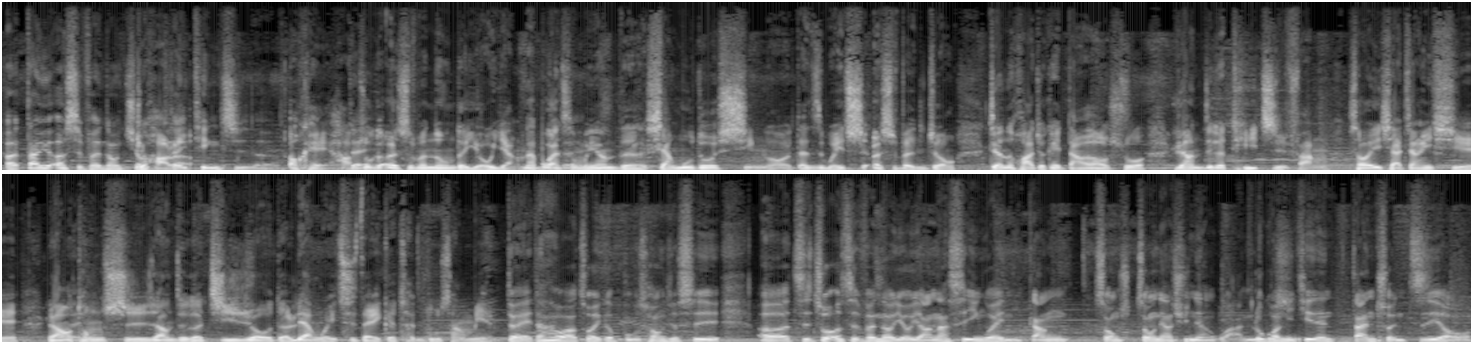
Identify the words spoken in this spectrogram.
呃，大约二十分钟就好了，可以停止了。OK，好，做个二十分钟的有氧。那不管什么样的项目都行哦，但是维持二十分钟，这样的话就可以达到说，让这个体脂肪稍微下降一些，然后同时让这个肌肉的量维持在一个程度上面。对，但是我要做一个补充，就是呃，只做二十分钟有氧，那是因为你刚重重量训练完。如果你今天单纯只有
